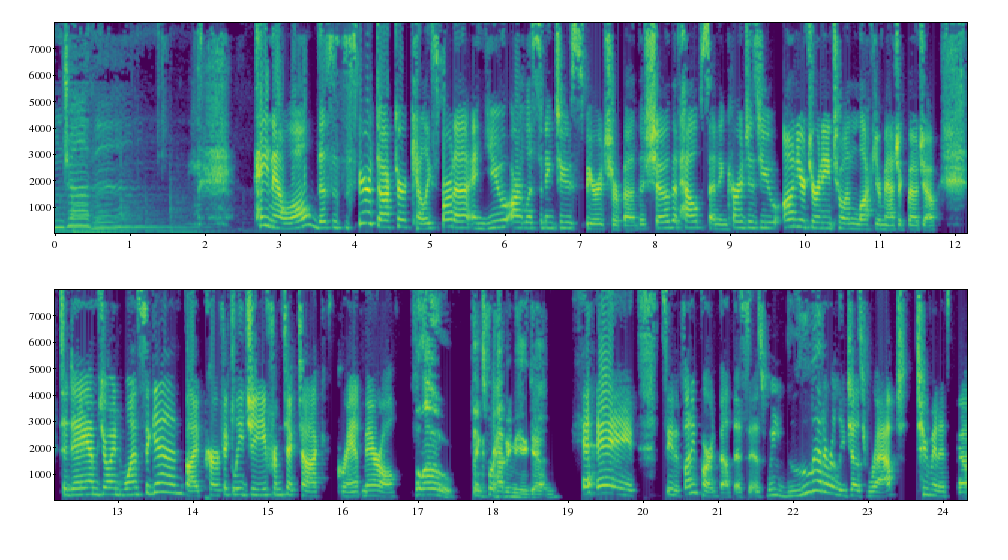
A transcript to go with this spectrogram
I'm driving. Hey now, all. This is the Spirit Doctor, Kelle Sparta, and you are listening to Spirit Sherpa, the show that helps and encourages you on your journey to unlock your magic mojo. Today, I'm joined once again by Perfectly G from TikTok, Grant Merrill. Hello. Thanks for having me again. Hey, see, the funny part about this is we literally just wrapped two minutes ago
